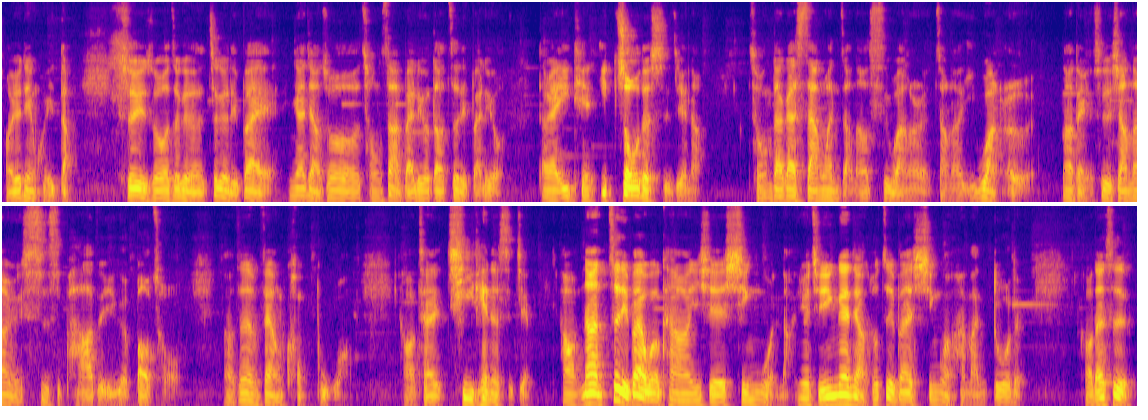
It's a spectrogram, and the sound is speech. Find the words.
哦，有点回档，所以说这个这个礼拜应该讲说，从上礼拜六到这礼拜六，大概一天一周的时间了，从大概三万涨到四万二，涨了一万二，那等于是相当于四十趴的一个报酬，啊，真的非常恐怖啊！好，才七天的时间，好，那这礼拜我有看到一些新闻呐，因为其实应该讲说这礼拜新闻还蛮多的，好，但是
